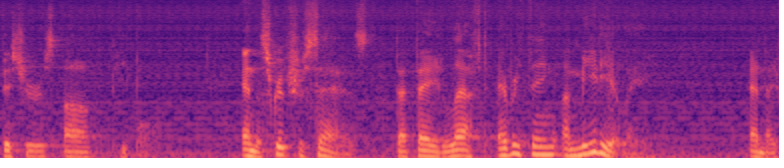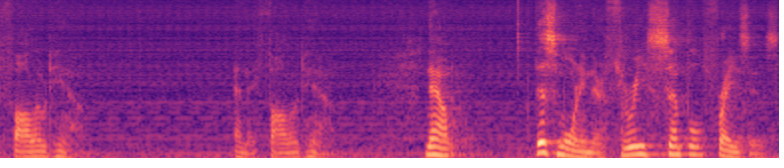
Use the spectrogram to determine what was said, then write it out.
fishers of people. And the scripture says that they left everything immediately and they followed him. And they followed him. Now, this morning there are three simple phrases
